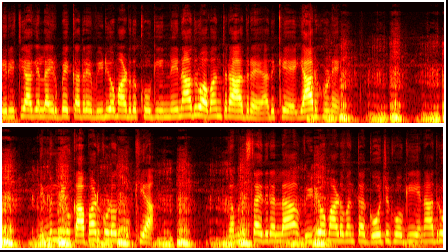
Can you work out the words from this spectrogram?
ಈ ರೀತಿಯಾಗೆಲ್ಲ ಇರಬೇಕಾದ್ರೆ ವಿಡಿಯೋ ಮಾಡೋದಕ್ಕೆ ಹೋಗಿ ಇನ್ನೇನಾದರೂ ಅವಂತರ ಆದರೆ ಅದಕ್ಕೆ ಯಾರು ಹೊಣೆ? ನಿಮ್ಮನ್ನು ನೀವು ಕಾಪಾಡ್ಕೊಳ್ಳೋದು ಮುಖ್ಯ. ಗಮನಿಸ್ತಾ ಇದ್ದೀರಲ್ಲ ವಿಡಿಯೋ ಮಾಡುವಂಥ ಗೋಜಿಗೆ ಹೋಗಿ ಏನಾದರೂ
